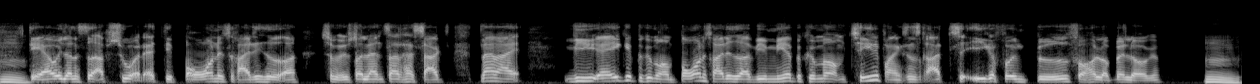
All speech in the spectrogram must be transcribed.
Mm. Det er jo et eller andet sted absurd, at det er borgernes rettigheder, som Østerlandsret har sagt. Nej, nej, vi er ikke bekymret om borgernes rettigheder, vi er mere bekymret om telebranchens ret til ikke at få en bøde for at holde op med at logge. Mm.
